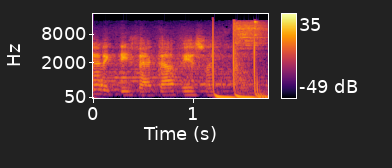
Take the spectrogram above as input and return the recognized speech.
genetic defect, obviously.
